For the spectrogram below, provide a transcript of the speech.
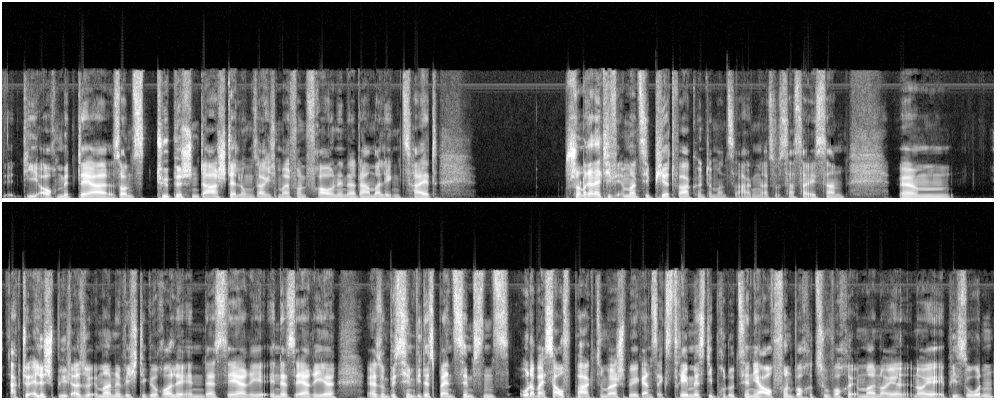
die auch mit der sonst typischen Darstellung, sage ich mal, von Frauen in der damaligen Zeit schon relativ emanzipiert war, könnte man sagen, also Sasae-san. Ähm, Aktuelles spielt also immer eine wichtige Rolle in der Serie, in der Serie. Äh, so ein bisschen wie das bei den Simpsons oder bei South Park zum Beispiel ganz extrem ist. Die produzieren ja auch von Woche zu Woche immer neue, neue Episoden.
